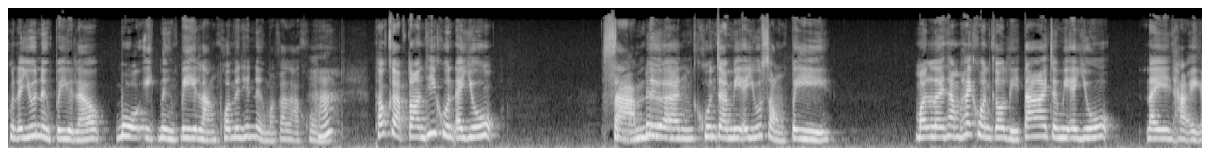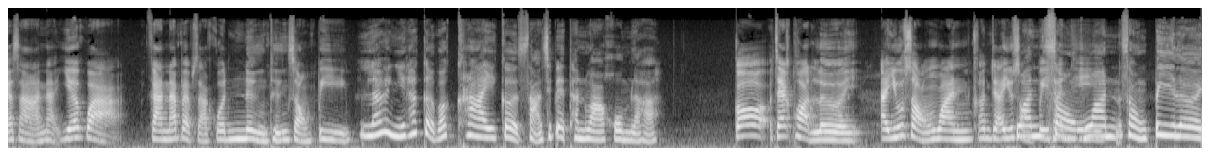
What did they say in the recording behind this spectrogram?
คุณอายุหนึ่งปีอยู่แล้ว บวกอีกหนึ่งปีหลังพ้นวันที่หนึ่งมกราคมฮะ เท่ากับตอนที่คุณอายุสามสามเดืเดืออนนคุณจะมีอายุสองปี มันเลยทำให้คนเกาหลีใต้จะมีอายุในทางเอกสารน่ะ เยอะกว่าการนับแบบสากลหนึ่งถึงสองปี แล้วอย่างนี้ถ้าเกิดว่าใครเกิด31ธันวาคมล่ะคะก็แจ็คพอตเลย อายุสองวันก็จะอายุสอวังปีสทันองทีวันสองปีเลย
